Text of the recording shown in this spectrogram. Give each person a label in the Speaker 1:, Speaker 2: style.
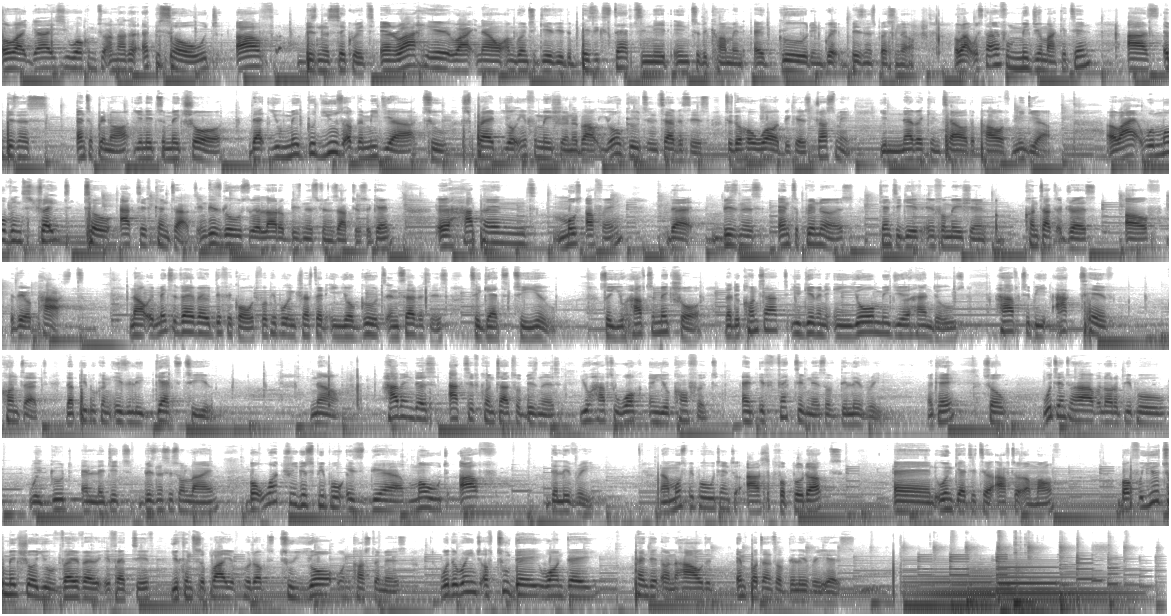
Speaker 1: Alright, guys, you welcome to another episode of Business Secrets. And right here, right now, I'm going to give you the basic steps you need into becoming a good and great business personnel. Alright, we're starting from media marketing. As a business entrepreneur, you need to make sure that you make good use of the media to spread your information about your goods and services to the whole world because trust me, you never can tell the power of media. All right, we're moving straight to active contact, and this goes to a lot of business transactions. Okay, it happens most often that business entrepreneurs tend to give information, a contact address of their past. Now, it makes it very, very difficult for people interested in your goods and services to get to you. So, you have to make sure that the contact you're given in your media handles have to be active contact that people can easily get to you. Now, having this active contact for business, you have to work on your comfort and effectiveness of delivery. Okay? So, we tend to have a lot of people with good and legit businesses online, but what triggers people is their mode of delivery. Now, most people will tend to ask for products and won't get it till after a month but for you to make sure you're very, very effective, you can supply your product to your own customers with a range of two day, one day, depending on how the importance of delivery is.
